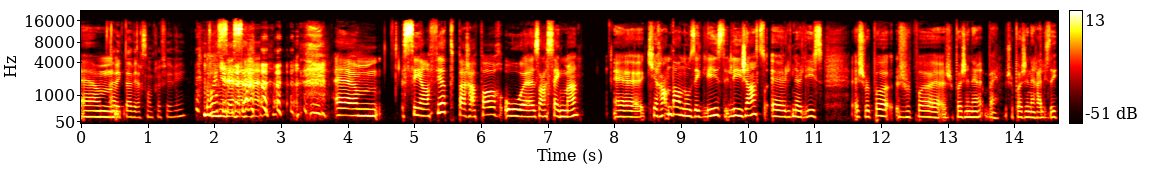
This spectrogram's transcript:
Euh, Avec ta version préférée? Ouais, c'est ça. Euh, c'est en fait par rapport aux enseignements euh, qui rentrent dans nos églises. Les gens euh, ne lisent. Je veux pas, je veux pas, je veux pas génér- ben, je veux pas généraliser.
